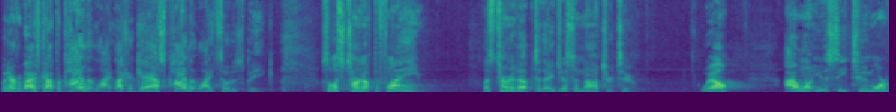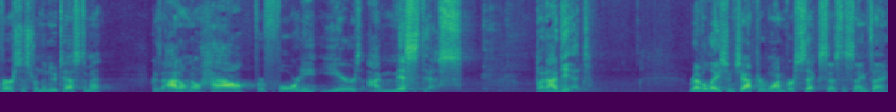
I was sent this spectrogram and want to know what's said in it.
But everybody's got the pilot light, like a gas pilot light, so to speak. So let's turn up the flame. Let's turn it up today just a notch or two. Well, I want you to see two more verses from the New Testament because I don't know how for 40 years I missed this, but I did. Revelation chapter 1, verse 6 says the same thing.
